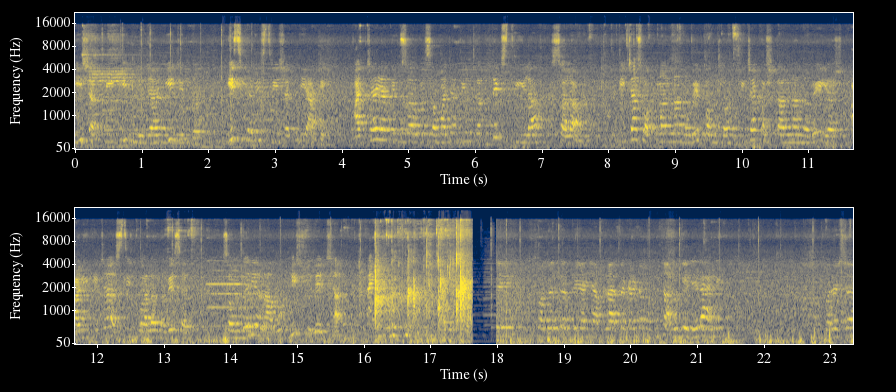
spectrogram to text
ही शक्ती ही ऊर्जा ही जिद्द हीच खरी स्त्री शक्ती आहे. आजच्या या दिवसावर समाजातील प्रत्येक स्त्रीला सलाम. तिच्या स्वप्नांना नवे पंख तिच्या कष्टांना नवे यश आणि तिच्या अस्तित्वाला नवे सर. सौंदर्य लाभो ही शुभेच्छा. स्वागत करते आणि आपला आता कार्यक्रम आपण चालू केलेला आहे. बऱ्याचशा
